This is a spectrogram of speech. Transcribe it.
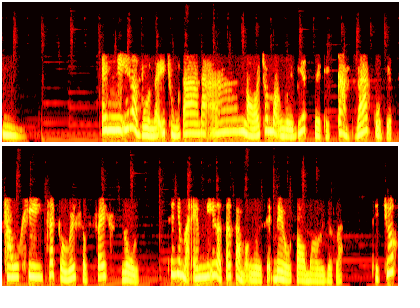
Ừ. Em nghĩ là vừa nãy chúng ta đã nói cho mọi người biết về cái cảm giác của việc sau khi take a risk of faith rồi. Thế nhưng mà em nghĩ là tất cả mọi người sẽ đều tò mò về việc là thế trước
